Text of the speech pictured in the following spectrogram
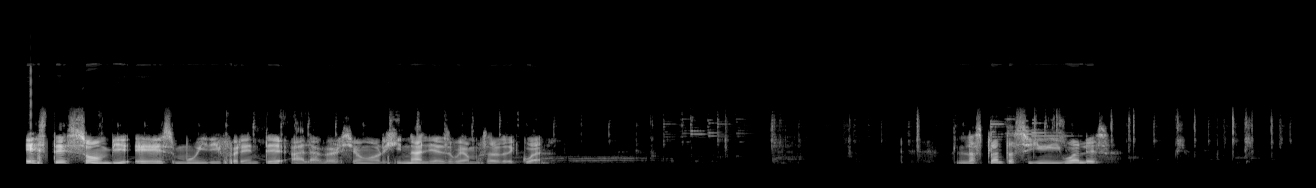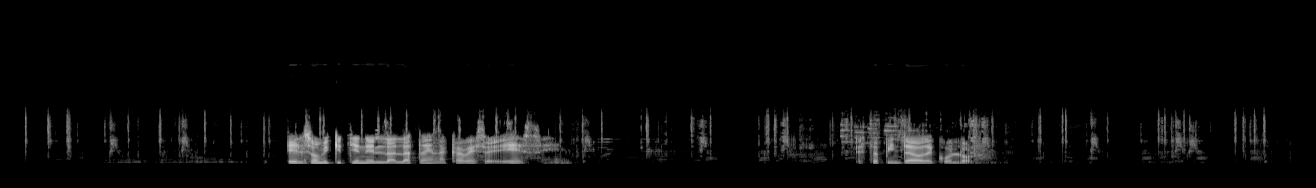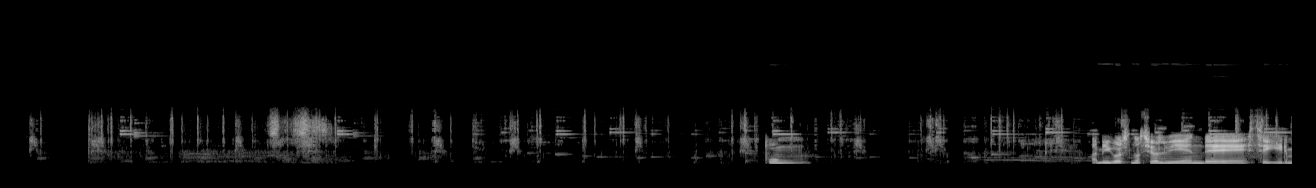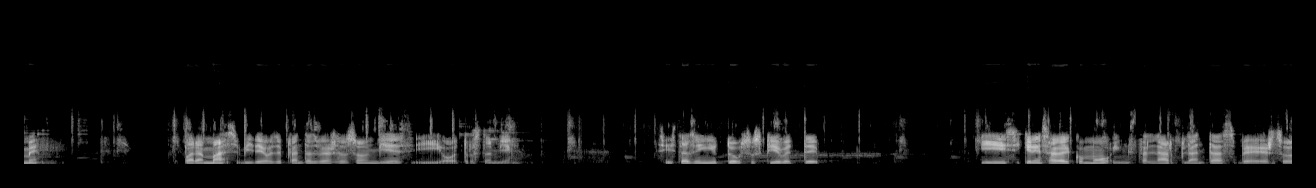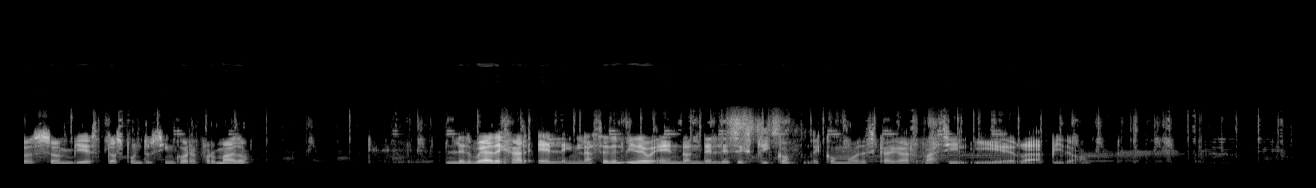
Este zombie es muy diferente a la versión original ya les voy a mostrar de cuál. Las plantas siguen iguales. El zombie que tiene la lata en la cabeza es está pintado de color Pum. Amigos, no se olviden de seguirme para más videos de plantas versus zombies y otros también. Si estás en YouTube, suscríbete. Y si quieren saber cómo instalar plantas versus zombies 2.5 reformado, les voy a dejar el enlace del video en donde les explico de cómo descargar fácil y rápido.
